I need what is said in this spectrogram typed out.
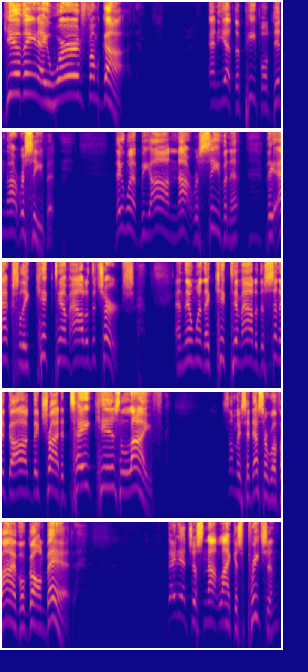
giving a word from God. And yet the people did not receive it. They went beyond not receiving it, they actually kicked him out of the church. And then when they kicked him out of the synagogue, they tried to take his life. Somebody said, That's a revival gone bad. They didn't just not like his preaching,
